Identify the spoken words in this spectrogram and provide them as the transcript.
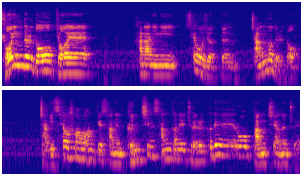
교인들도 교회 하나님이 세워줬던 장로들도 자기 새엄마와 함께 사는 근친 상간의 죄를 그대로 방치하는 죄.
